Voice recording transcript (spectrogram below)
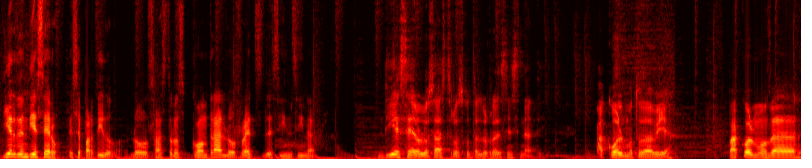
pierden 10-0 ese partido, los Astros contra los Reds de Cincinnati. 10-0 los Astros contra los Reds de Cincinnati. A colmo todavía. Pa' colmo, o sea,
